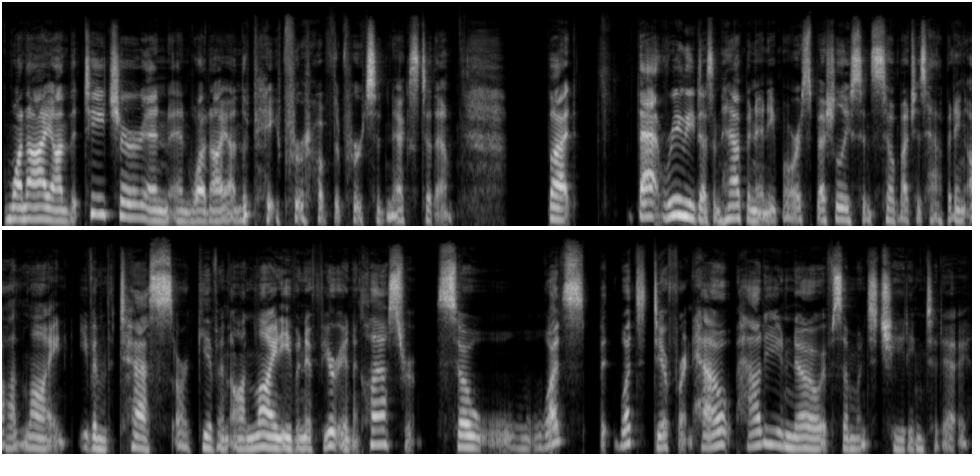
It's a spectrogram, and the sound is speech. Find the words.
One eye on the teacher and, and one eye on the paper of the person next to them. But that really doesn't happen anymore, especially since so much is happening online. Even the tests are given online, even if you're in a classroom. So what's what's different? How how do you know if someone's cheating today?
